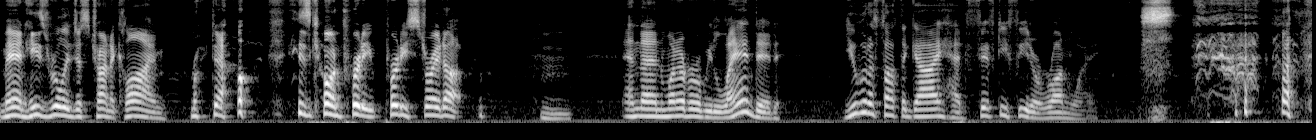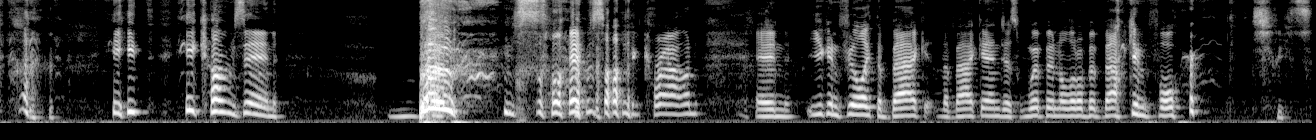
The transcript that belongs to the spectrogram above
man, he's really just trying to climb right now. he's going pretty pretty straight up. hmm And then whenever we landed, you would have thought the guy had 50 feet of runway. he he comes in, boom, slams on the ground, and you can feel like the back the back end just whipping a little bit back and forth. Jesus.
